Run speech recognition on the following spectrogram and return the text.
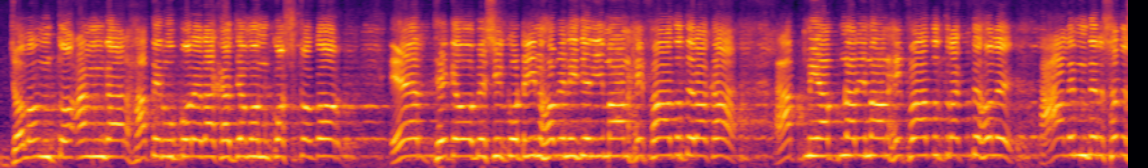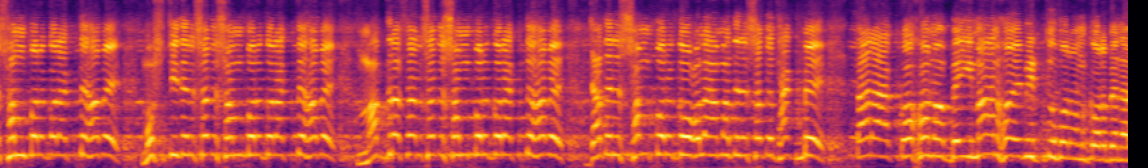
জ্বলন্ত আঙ্গার হাতের উপরে রাখা যেমন কষ্টকর, এর থেকেও বেশি কঠিন হবে নিজের ইমান হেফাজতে রাখা। আপনি আপনার ইমান হেফাজত রাখতে হলে আলেমদের সাথে সম্পর্ক রাখতে হবে, মসজিদের সাথে সম্পর্ক রাখতে হবে, মাদ্রাসার সাথে সম্পর্ক রাখতে হবে। যাদের সম্পর্ক হলে আমাদের সাথে থাকবে, তারা কখনো বেঈমান হয়ে মৃত্যুবরণ করবে না।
